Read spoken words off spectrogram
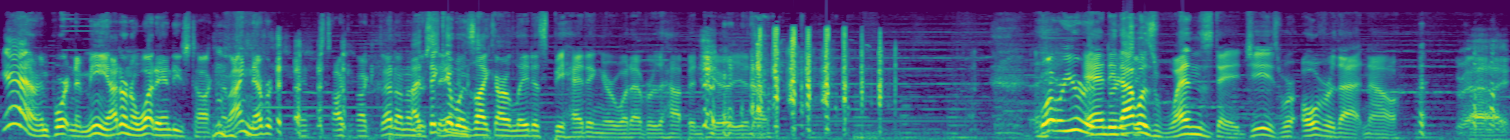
Yeah, important to me. I don't know what Andy's talking about. I never Andy's talking about because I don't understand. I think it was like our latest beheading or whatever that happened here, you know. what were you, Andy, referring that to? was Wednesday. Jeez, we're over that now. Right.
